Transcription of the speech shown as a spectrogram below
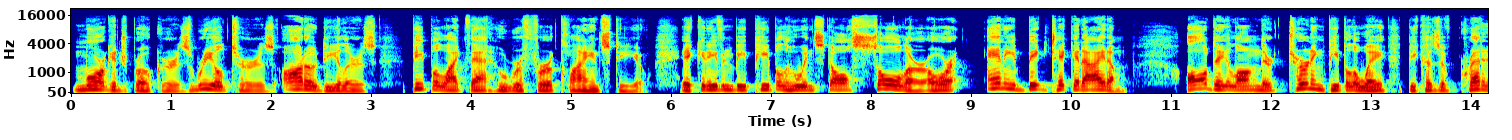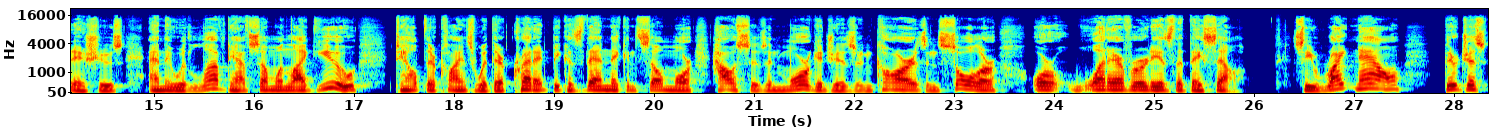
mortgage brokers, realtors, auto dealers, people like that who refer clients to you. It can even be people who install solar or any big ticket item. All day long, they're turning people away because of credit issues, and they would love to have someone like you to help their clients with their credit because then they can sell more houses and mortgages and cars and solar or whatever it is that they sell. See, right now, they're just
